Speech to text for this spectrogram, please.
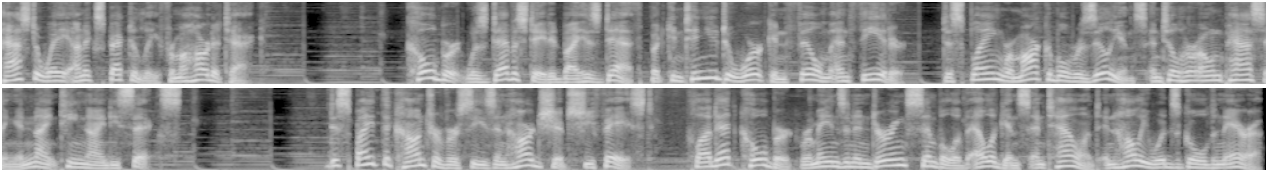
passed away unexpectedly from a heart attack. Colbert was devastated by his death but continued to work in film and theater, displaying remarkable resilience until her own passing in 1996. Despite the controversies and hardships she faced, Claudette Colbert remains an enduring symbol of elegance and talent in Hollywood's golden era.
